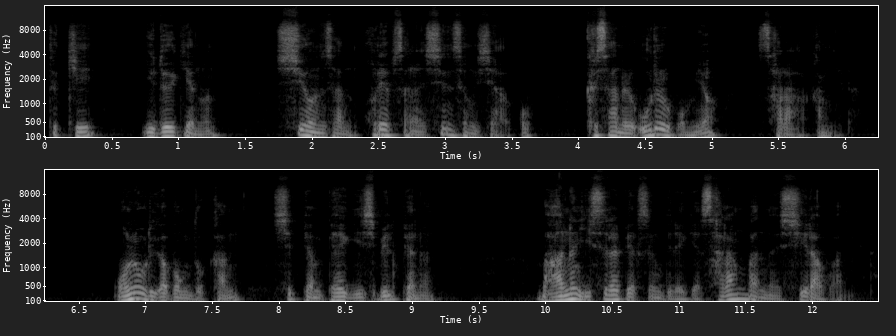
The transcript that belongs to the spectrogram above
특히 유대교는 시온산, 호렙산을 신성시하고 그 산을 우러보며 살아갑니다. 오늘 우리가 봉독한 시편 121편은 많은 이스라엘 백성들에게 사랑받는 시라고 합니다.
